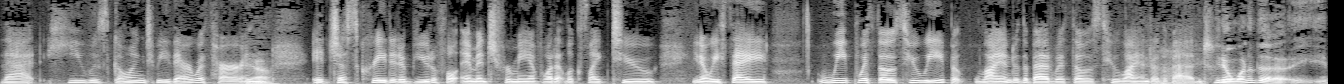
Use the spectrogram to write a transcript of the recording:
that he was going to be there with her and Yeah. it just created a beautiful image for me of what it looks like to you know we say weep with those who weep but lie under the bed with those who lie under the bed You know, one of the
